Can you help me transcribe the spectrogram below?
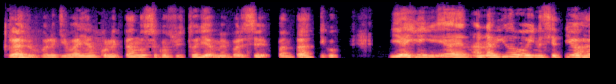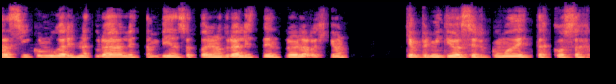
Claro, para que vayan conectándose con su historia, me parece fantástico. Y ahí han, habido iniciativas así con lugares naturales también, santuarios naturales dentro de la región, que han permitido hacer como de estas cosas,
